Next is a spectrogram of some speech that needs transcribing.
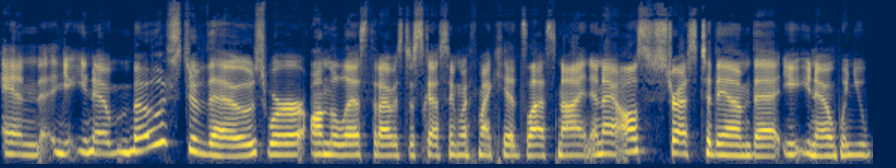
And, you know, most of those were on the list that I was discussing with my kids last night. And I also stressed to them that, you know, when you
